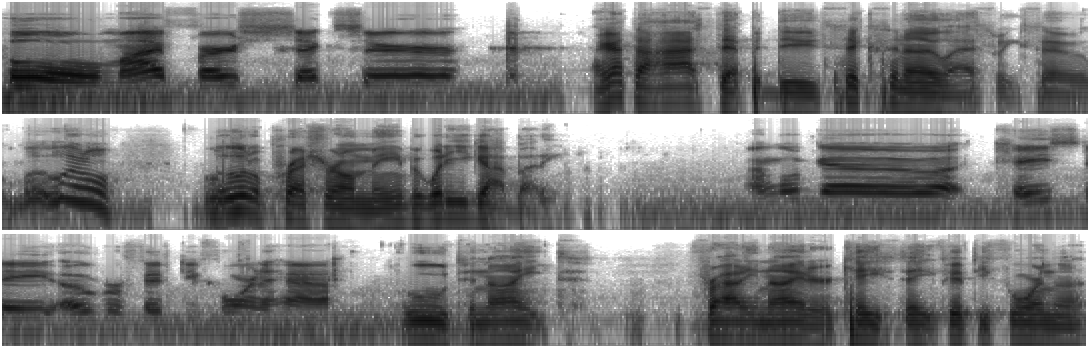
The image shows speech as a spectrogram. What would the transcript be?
Cool. My first sixer. I got the high step at dude six and zero last week, so a little little pressure on me. But what do you got, buddy? I'm to go K State over 54 and a half. Ooh, tonight, Friday night or K State fifty four and the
